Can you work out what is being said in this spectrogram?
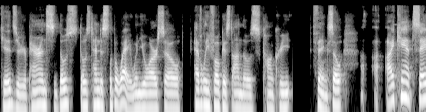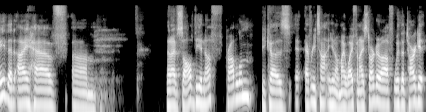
kids or your parents those those tend to slip away when you are so heavily focused on those concrete things. So i can't say that i have um, that i've solved the enough problem because every time you know my wife and i started off with a target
